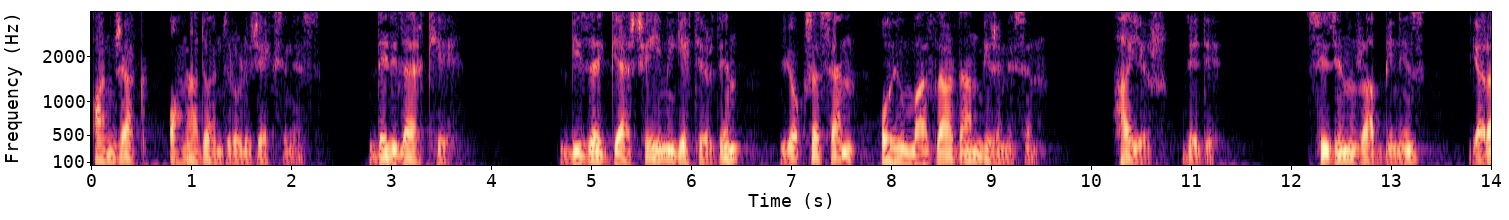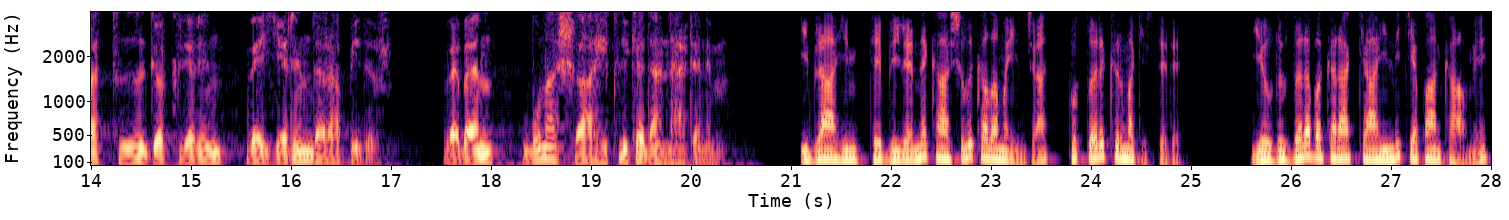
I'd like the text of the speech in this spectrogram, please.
Ancak ona döndürüleceksiniz. Dediler ki, bize gerçeği mi getirdin, yoksa sen oyunbazlardan biri misin? Hayır, dedi. Sizin Rabbiniz, yarattığı göklerin ve yerin de Rabbidir. Ve ben buna şahitlik edenlerdenim. İbrahim tebliğlerine karşılık alamayınca putları kırmak istedi. Yıldızlara bakarak kahinlik yapan kavmi,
